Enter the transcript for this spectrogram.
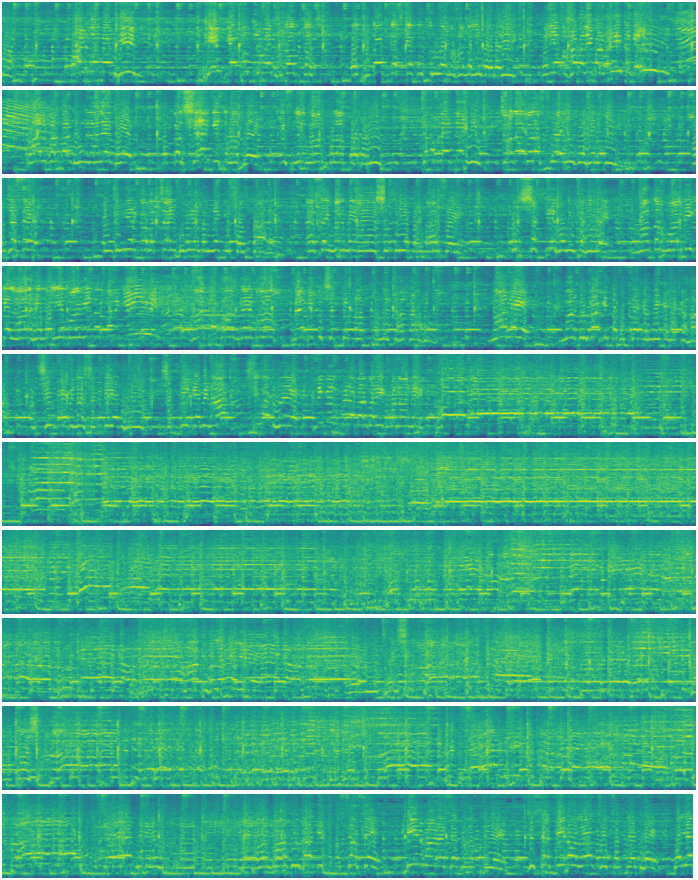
शाह पांडवों में भीम भीम के पुत्र हुए घटोत्कच, और घटोत्कच के पुत्र हुए महाबली बर्बरी। बोलिए, महाबली बर्बरी तो गई बाल बर्बर घुंघराले थे बब्बर शेर की तरह थे। इसलिए नाम पड़ा बर्बरी। जन्म लेते ही चौदह वर्ष की आयु ग्रहण की और जैसे इंजीनियर का बच्चा इंजीनियर बनने की सोचता है ऐसे ही मन में आया क्षत्रिय परिवार से। कुछ शक्ति होनी चाहिए। माता मौलवी के लाल है, बोलिए मौलवी नंदन की। पास गए माँ मैं भी कुछ शक्ति प्राप्त करना चाहता हूँ। माँ ने माँ दुर्गा की तपस्या करने के लिए कहा। और शिव के बिना शक्ति अधूरी, शक्ति के बिना शिव अधूरे, निकल पड़े बर्बरी बनाने।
